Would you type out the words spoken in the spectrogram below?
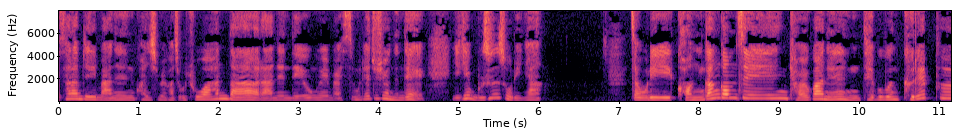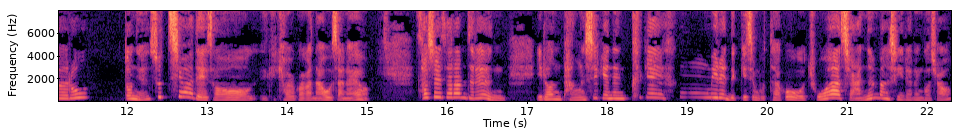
사람들이 많은 관심을 가지고 좋아한다라는 내용을 말씀을 해주셨는데 이게 무슨 소리냐? 자, 우리 건강 검진 결과는 대부분 그래프로 또는 수치화돼서 결과가 나오잖아요. 사실 사람들은 이런 방식에는 크게 흥미를 느끼지 못하고 좋아하지 않는 방식이라는 거죠.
